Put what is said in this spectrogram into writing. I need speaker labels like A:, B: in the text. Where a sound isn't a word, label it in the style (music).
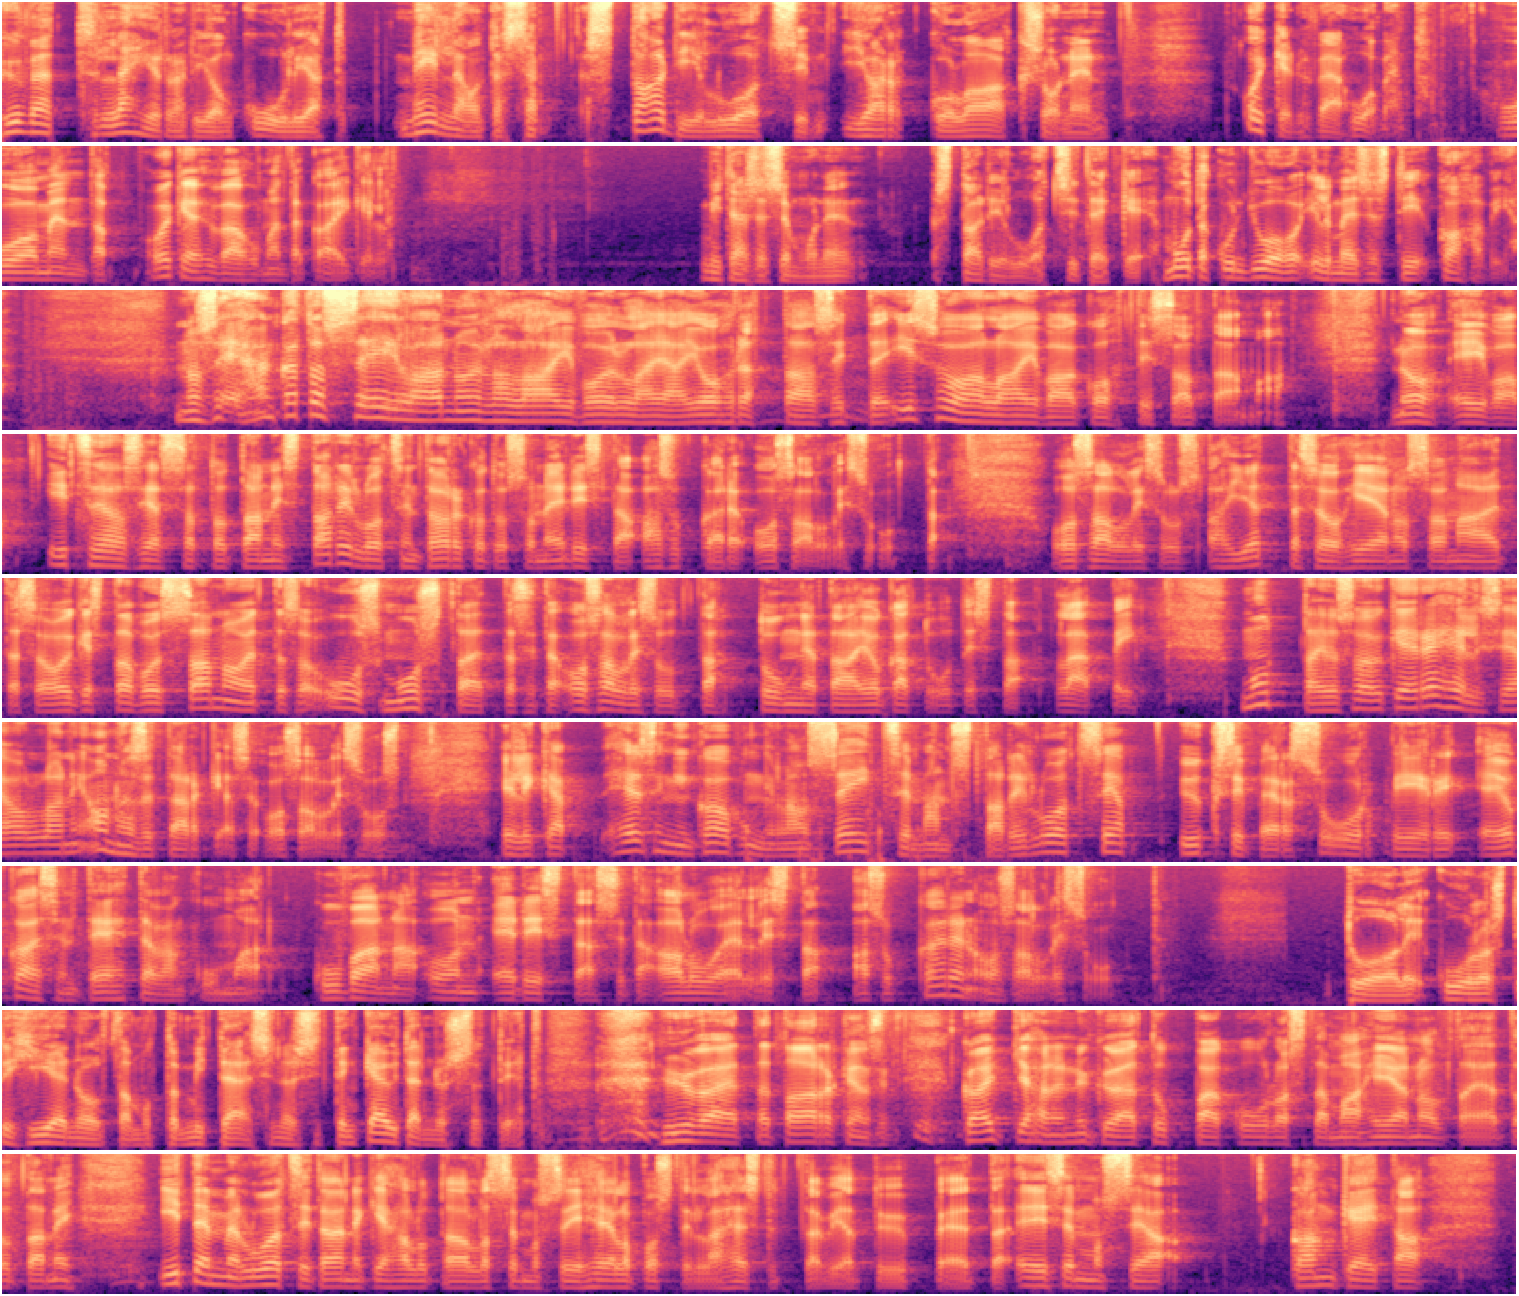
A: Hyvät Lähiradion kuulijat, meillä on tässä stadiluotsi Jarkko Laaksonen. Oikein hyvää huomenta.
B: Huomenta. Oikein hyvää huomenta kaikille.
A: Mitä se semmoinen stadiluotsi tekee? Muuta kuin juo ilmeisesti kahvia.
B: No sehän kato seilaa noilla laivoilla ja johdattaa sitten isoa laivaa kohti satamaa. No ei vaan. Itse asiassa tota, niin Stadiluotsin tarkoitus on edistää asukkaiden osallisuutta. Osallisuus, ai että se on hieno sana, että se oikeastaan voisi sanoa, että se on uusi musta, että sitä osallisuutta tungetaan joka tuutista läpi. Mutta jos oikein rehellisiä ollaan, niin onhan se tärkeä se osallisuus. Eli Helsingin kaupungilla on seitsemän stadiluotsia, yksi per suurpiiri ja jokaisen tehtävän kuvana on edistää sitä alueellista asukkaiden osallisuutta.
A: Tuo oli, kuulosti hienolta, mutta mitä sinä sitten käytännössä teet? (laughs)
B: Hyvä, että tarkensit. Kaikkihan ne nykyään tuppaa kuulostamaan hienolta. Ja tota, niin itse me luotsit ainakin halutaan olla semmoisia helposti lähestyttäviä tyyppejä, että ei semmoisia kankeita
